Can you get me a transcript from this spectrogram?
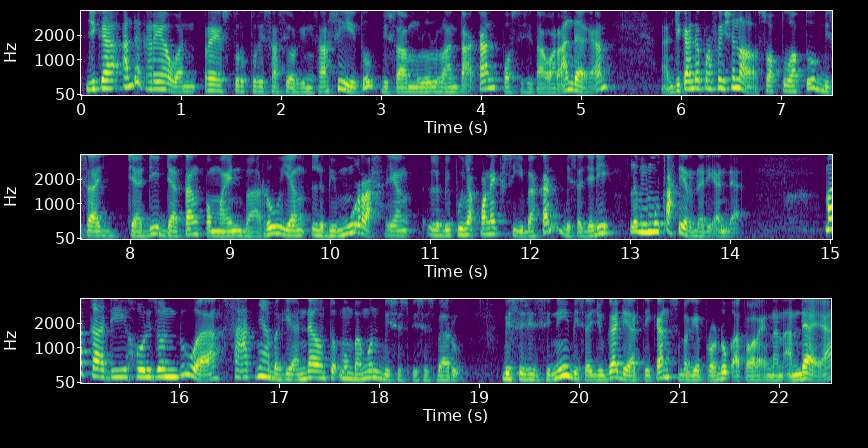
Jika Anda karyawan, restrukturisasi organisasi itu bisa meluluh lantakan posisi tawar Anda kan? Nah, jika Anda profesional, sewaktu-waktu bisa jadi datang pemain baru yang lebih murah, yang lebih punya koneksi, bahkan bisa jadi lebih mutakhir dari Anda. Maka di horizon 2, saatnya bagi Anda untuk membangun bisnis-bisnis baru. Bisnis di sini bisa juga diartikan sebagai produk atau layanan Anda ya.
